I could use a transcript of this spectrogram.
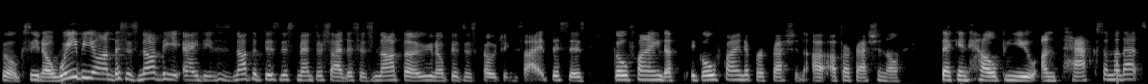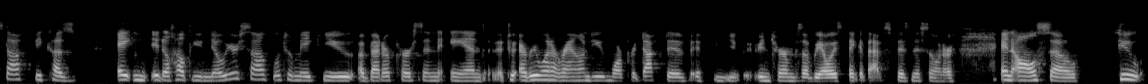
folks, you know, way beyond this is not the idea, this is not the business mentor side, this is not the, you know, business coaching side. This is go find a go find a profession a, a professional that can help you unpack some of that stuff because it, it'll help you know yourself, which will make you a better person and to everyone around you more productive if you in terms of we always think of that as business owners. And also to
